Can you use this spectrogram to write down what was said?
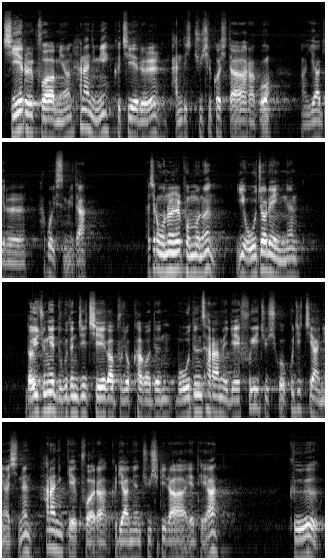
지혜를 구하면 하나님이 그 지혜를 반드시 주실 것이다라고 이야기를 하고 있습니다. 사실 오늘 본문은 이 5절에 있는 너희 중에 누구든지 지혜가 부족하거든 모든 사람에게 후히 주시고 꾸짖지 아니하시는 하나님께 구하라 그리하면 주시리라에 대한 그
